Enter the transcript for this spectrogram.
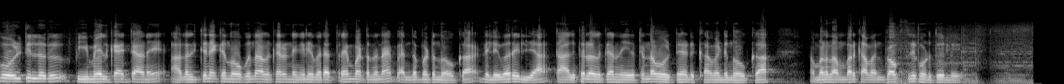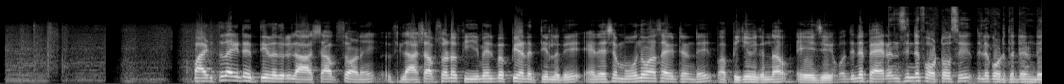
ക്വാളിറ്റി ഉള്ളൊരു ഫീമെയിൽ കാറ്റാണ് അഡൽറ്റിനൊക്കെ നോക്കുന്ന ആൾക്കാരുണ്ടെങ്കിൽ ഇവർ എത്രയും പെട്ടെന്ന് തന്നെ ബന്ധപ്പെട്ട് നോക്കുക. ഡെലിവറി ഇല്ല. താല്പര്യമുള്ള ആൾക്കാർ നേരിട്ടുള്ള പോയിട്ട് എടുക്കാൻ വേണ്ടി നോക്കുക. നമ്മൾ നമ്പർ കമന്റ് ബോക്സിൽ കൊടുത്തിട്ടുണ്ട്. അപ്പോൾ അടുത്തതായിട്ട് എത്തിയുള്ളത് ഒരു ലാഷാപ്സോ ആണ് ലാഷാപ്സോയുടെ ഫീമെയിൽ പപ്പിയാണ് എത്തിയുള്ളത്. ഏകദേശം മൂന്ന് മാസമായിട്ടുണ്ട് പപ്പിക്ക് വരുന്ന ഏജ് അപ്പോൾ ഇതിന്റെ പേരൻസിന്റെ ഫോട്ടോസ് ഇതിൽ കൊടുത്തിട്ടുണ്ട്.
